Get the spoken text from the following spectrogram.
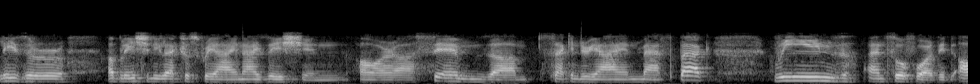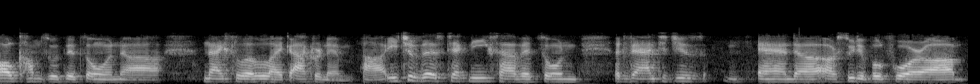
laser ablation electrospray ionization, or uh, SIMS, um, secondary ion mass spec, REIMS, and so forth. It all comes with its own uh, nice little like acronym. Uh, each of these techniques have its own advantages and uh, are suitable for um,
